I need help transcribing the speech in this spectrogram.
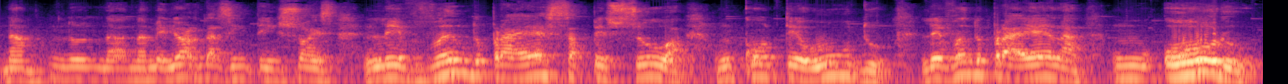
na, no, na, na melhor das intenções, levando para essa pessoa um conteúdo, levando para ela um ouro,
